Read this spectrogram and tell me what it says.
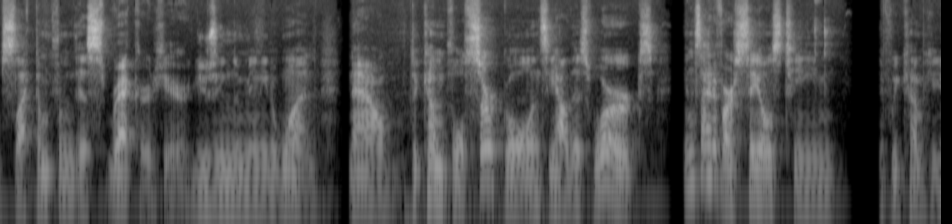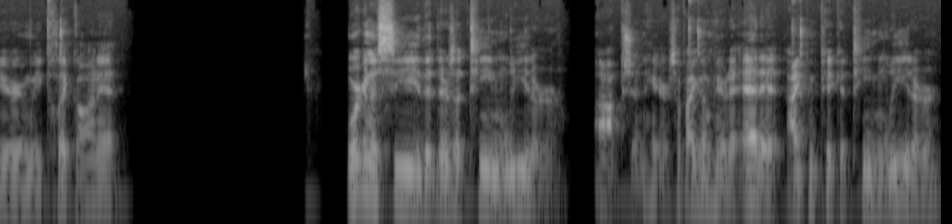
select them from this record here using the many to one. Now, to come full circle and see how this works, inside of our sales team, if we come here and we click on it, we're going to see that there's a team leader option here. So if I come here to edit, I can pick a team leader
